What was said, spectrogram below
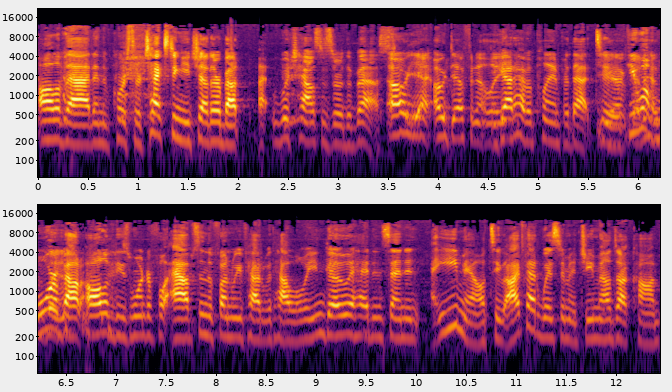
all of that, and of course they're texting each other about uh, which houses are the best. Oh yeah, oh definitely. You got to have a plan for that too. Yeah, if you want more about all of these wonderful apps and the fun we've had with Halloween, go ahead and send an email to iPadWisdom at gmail.com.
